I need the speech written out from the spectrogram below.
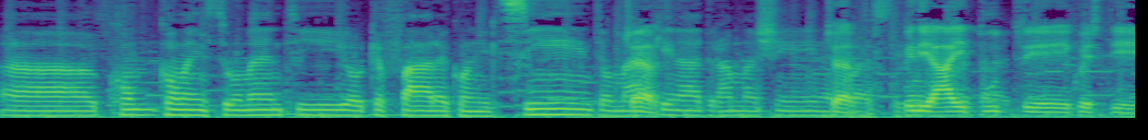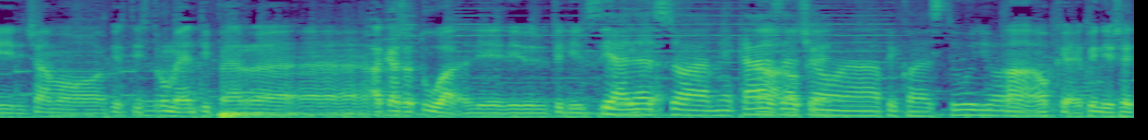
eh, com- come strumenti ho a che fare con il synth, o Certo. macchina, drum machine. Certo, questi- quindi hai tutti questi, diciamo, questi strumenti per eh, a casa tua li, li utilizzi? Sì, adesso a mia casa Ah, ok. c'è una piccola studio. Ah, ok, quindi sei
